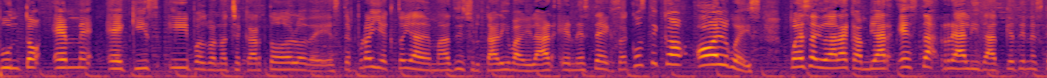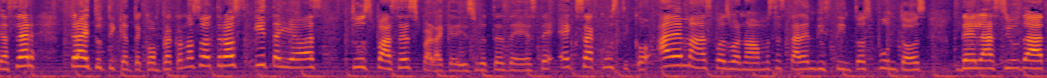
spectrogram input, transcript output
.mx y pues bueno, checar todo lo de este proyecto y además disfrutar y bailar en este ex acústico Always. Puedes ayudar a cambiar esta realidad. ¿Qué tienes que hacer? Trae tu ticket de compra con nosotros y te llevas tus pases para que disfrutes de este ex acústico. Además, pues bueno, vamos a estar en distintos puntos de la ciudad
